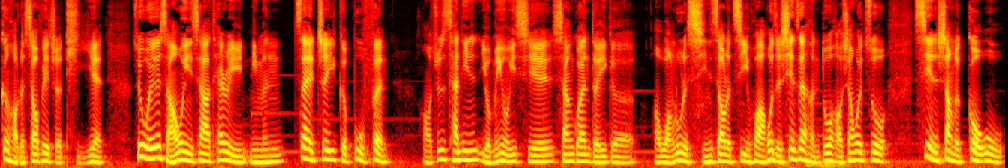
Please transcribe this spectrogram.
更好的消费者体验。所以我也想要问一下 Terry，你们在这一个部分哦，就是餐厅有没有一些相关的一个？啊，网络的行销的计划，或者现在很多好像会做线上的购物，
